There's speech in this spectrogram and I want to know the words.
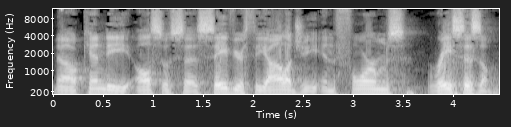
Now, Kendi also says Savior theology informs racism.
